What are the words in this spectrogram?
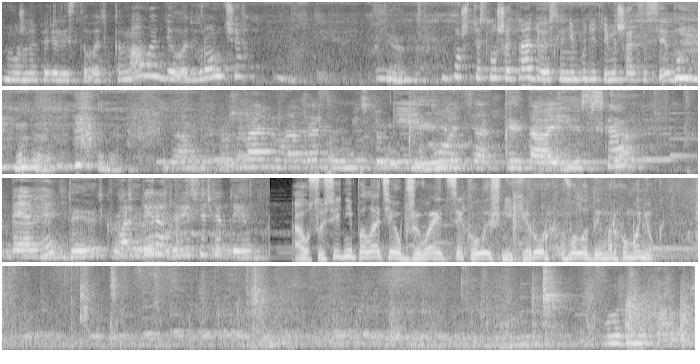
Можно перелистывать каналы, делать громче. Можете слушать радио, если не будете мешать соседу. Проживаєте за адресою місто Київ, вулиця Китаївська, 9, Девять, квартира 31. А у сусідній палаті обживається колишній хірург Володимир Гомонюк. Володимир Карлович,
